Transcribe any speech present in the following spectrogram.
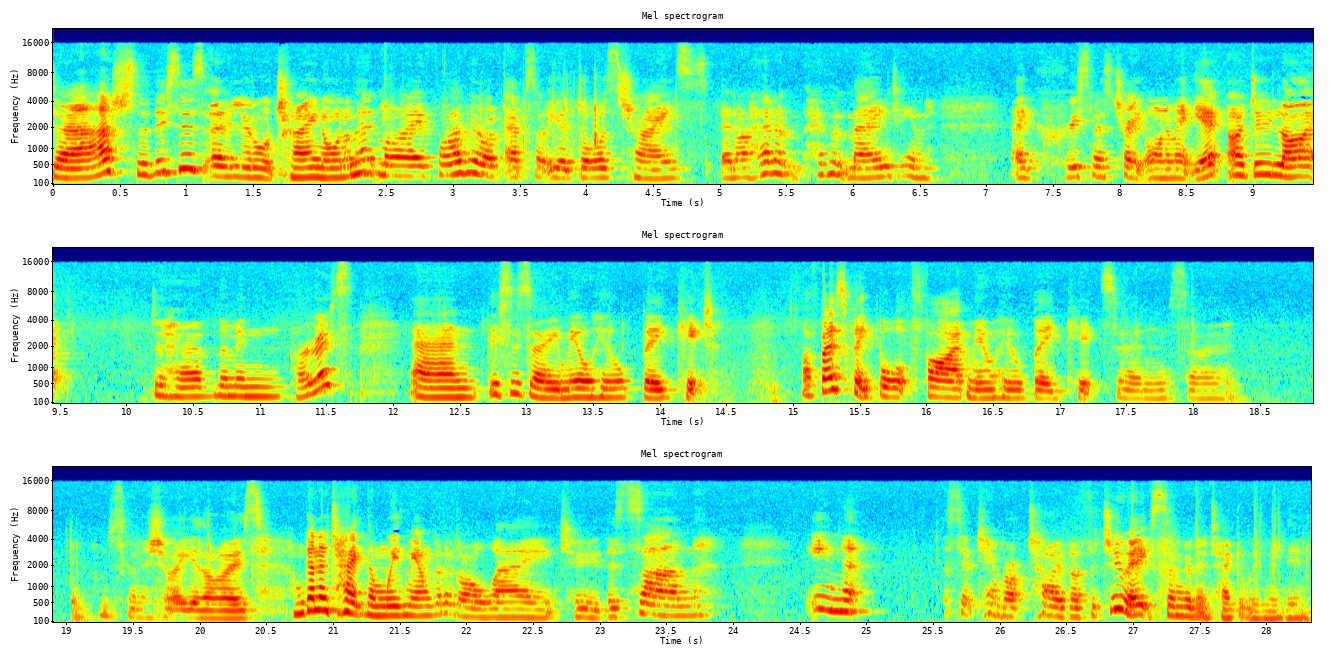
So this is a little train ornament. My five-year-old absolutely adores trains and I haven't, haven't made him a Christmas tree ornament yet. I do like to have them in progress and this is a Mill Hill bead kit. I've basically bought five Mill Hill bead kits and so I'm just going to show you those. I'm going to take them with me. I'm going to go away to the sun in September, October for two weeks. So I'm going to take it with me then.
